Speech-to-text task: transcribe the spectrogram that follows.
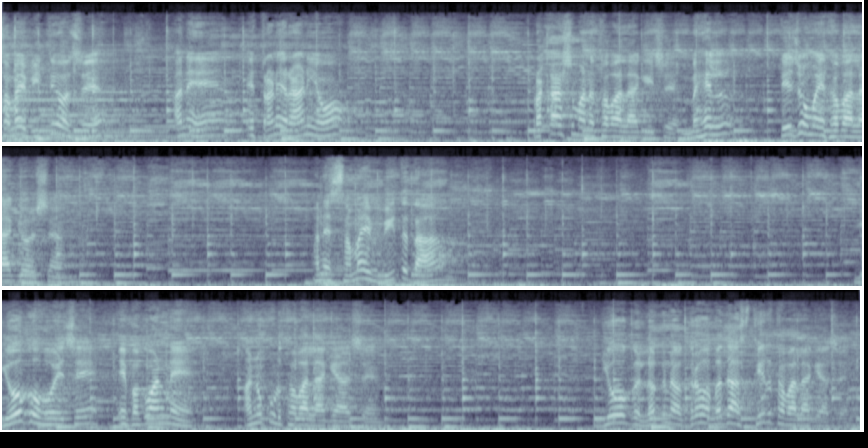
સમય વીત્યો છે અને એ ત્રણેય રાણીઓ પ્રકાશમાન થવા લાગી છે. મહેલ તેજોમય થવા લાગ્યો છે. અને સમય વીતતા યોગ હોય છે એ ભગવાનને અનુકૂળ થવા લાગ્યા છે. યોગ, લગ્ન, ગ્રહ બધા સ્થિર થવા લાગ્યા છે.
